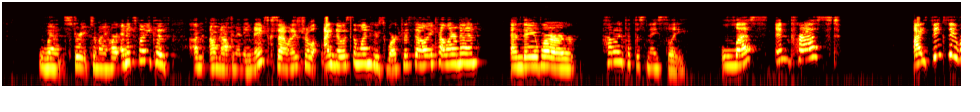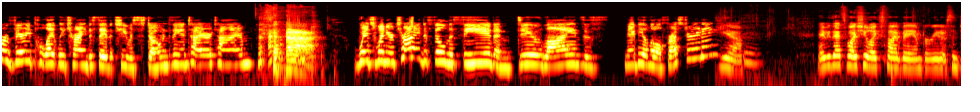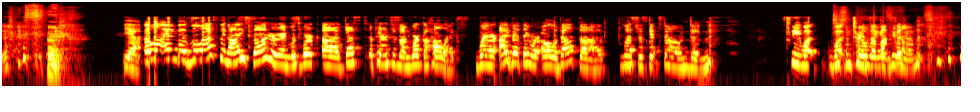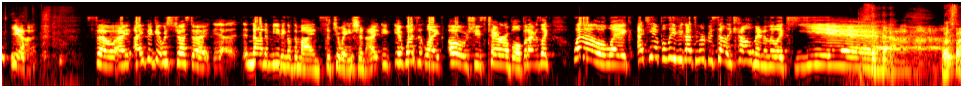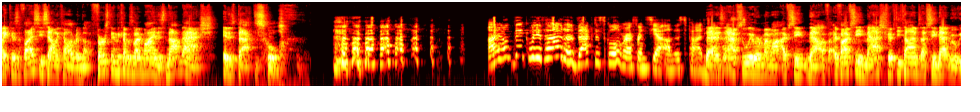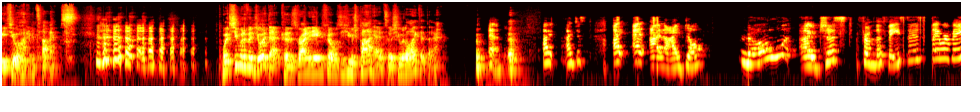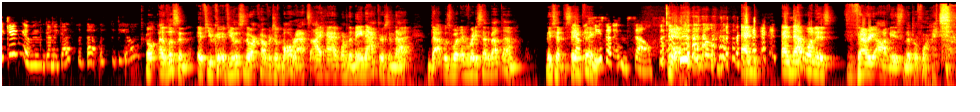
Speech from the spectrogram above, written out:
went straight to my heart. And it's funny because I'm I'm not going to name names because I don't want to get in trouble. I know someone who's worked with Sally Kellerman, and they were, how do I put this nicely? Less impressed. I think they were very politely trying to say that she was stoned the entire time. Which, when you're trying to film a scene and do lines, is maybe a little frustrating. Yeah. Maybe that's why she likes 5 a.m. burritos and donuts. Yeah. Oh, well, and the, the last thing I saw her in was work uh, guest appearances on Workaholics, where I bet they were all about the let's just get stoned and see what what turns up on and film. yeah. So I, I think it was just a uh, not a meeting of the minds situation. I it, wasn't like oh she's terrible, but I was like wow like I can't believe you got to work with Sally Kellerman, and they're like yeah. That's funny because if I see Sally Kellerman, the first thing that comes to my mind is not MASH, it is back to school. I don't think we've had a back to school reference yet on this podcast. That is absolutely where my mind. I've seen now. If, if I've seen MASH fifty times, I've seen that movie two hundred times. Which she would have enjoyed that because Rodney Dangerfield was a huge pothead, so she would have liked it there. Yeah. I I just I I I, don't know. I just from the faces they were making, I'm gonna guess that that was the deal. Well, uh, listen, if you if you listen to our coverage of Mallrats, I had one of the main actors in that. That was what everybody said about them. They said the same yeah, but thing. he said it himself. Yeah. It's a little different. and and that one is very obvious in the performance.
